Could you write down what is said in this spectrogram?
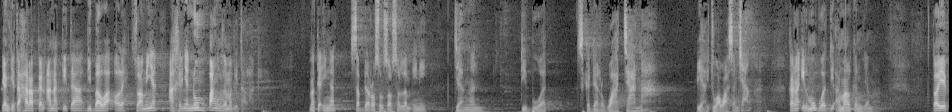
yang kita harapkan anak kita dibawa oleh suaminya akhirnya numpang sama kita lagi. Maka ingat sabda Rasul SAW ini jangan dibuat sekedar wacana. Ya itu wawasan jangan karena ilmu buat diamalkan jemaah. Taib.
